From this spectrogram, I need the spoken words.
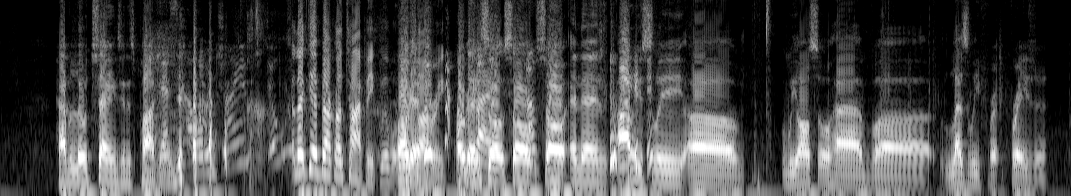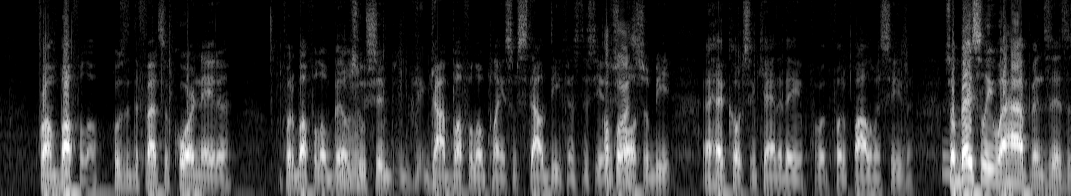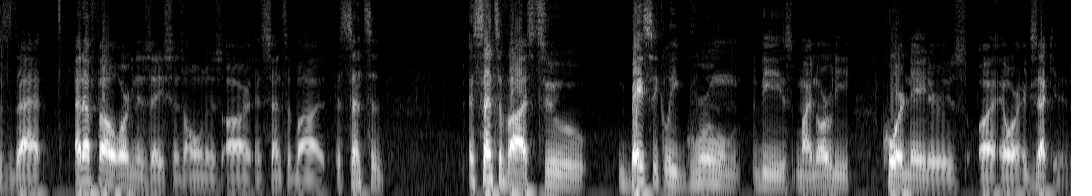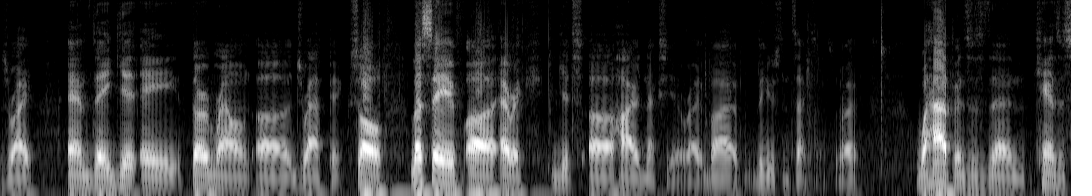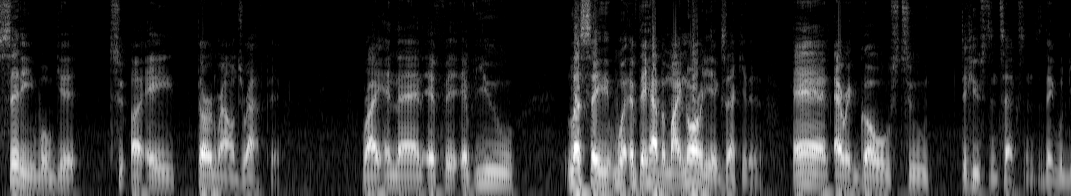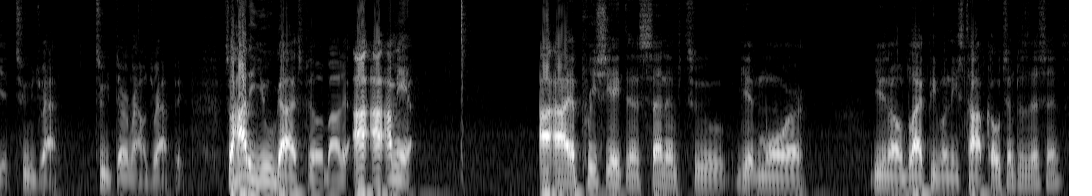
have a little change in his pocket. That's how the Giants do. Let's get back on topic. We- We're Okay. sorry. Okay, I'm so sorry. so I'm so, and then obviously uh, we also have uh, Leslie Fra- Frazier from Buffalo, who's the defensive coordinator for the Buffalo Bills, Mm-hmm. who should got Buffalo playing some stout defense this year. Of who should course. also be a head coaching candidate for, for the following season. So basically, what happens is is that NFL organizations owners are incentivized incentive incentivized to basically groom these minority coordinators or, or executives, right? And they get a third round uh, draft pick. So let's say if uh, Eric gets uh, hired next year, right, by the Houston Texans, right? What happens is then Kansas City will get to, uh, a third round draft pick, right? And then if it, if you let's say if they have a minority executive and Eric goes to the Houston Texans, they would get two draft, two third round draft picks. So how do you guys feel about it? I I, I mean, I, I appreciate the incentive to get more, you know, black people in these top coaching positions,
